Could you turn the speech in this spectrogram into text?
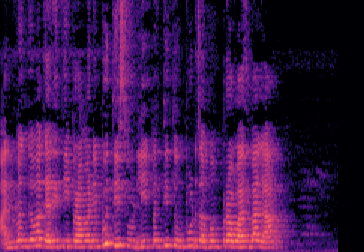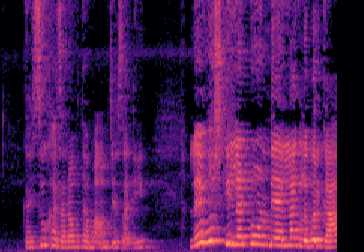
आणि मग बघा रीतीप्रमाणे बुती सोडली पण तिथून पुढचा पण प्रवास बघा. काही सुखाचा नव्हता मग आमच्यासाठी. लय मुश्किलला तोंड द्यायला लागलं बरं का?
